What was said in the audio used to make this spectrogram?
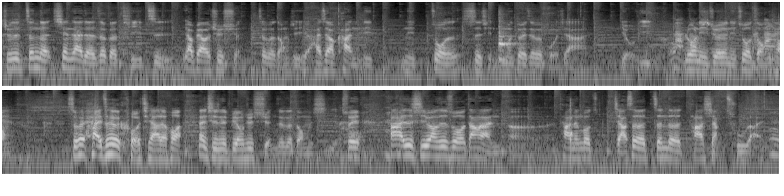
就是真的现在的这个体制要不要去选这个东西，还是要看你你做的事情能不能对这个国家有益。如果你觉得你做总统。是会害这个国家的话，那你其实不用去选这个东西。所以他还是希望是说，当然，呃，他能够假设真的他想出来，嗯，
